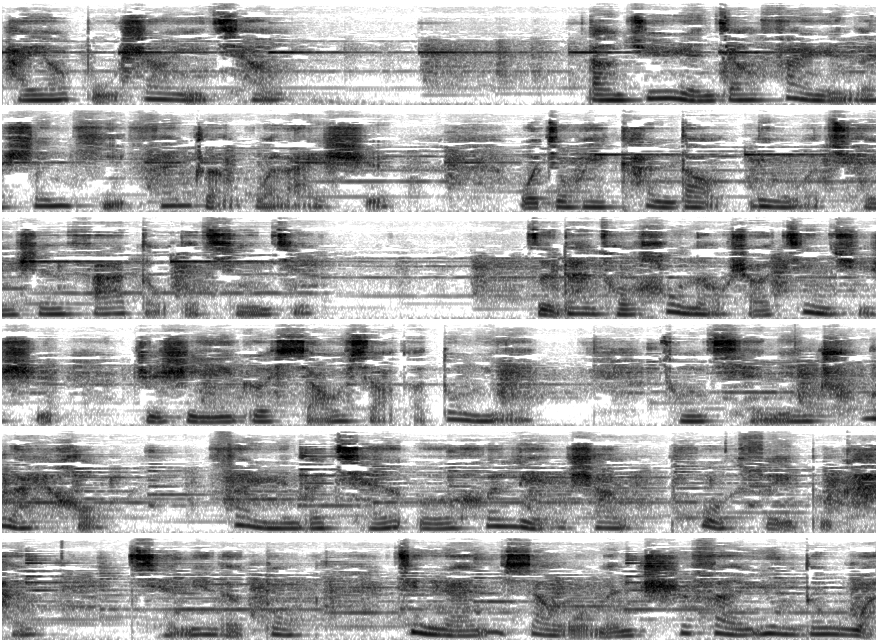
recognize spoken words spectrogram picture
还要补上一枪。当军人将犯人的身体翻转过来时，我就会看到令我全身发抖的情景：子弹从后脑勺进去时，只是一个小小的洞眼；从前面出来后，犯人的前额和脸上破碎不堪，前面的洞竟然像我们吃饭用的碗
